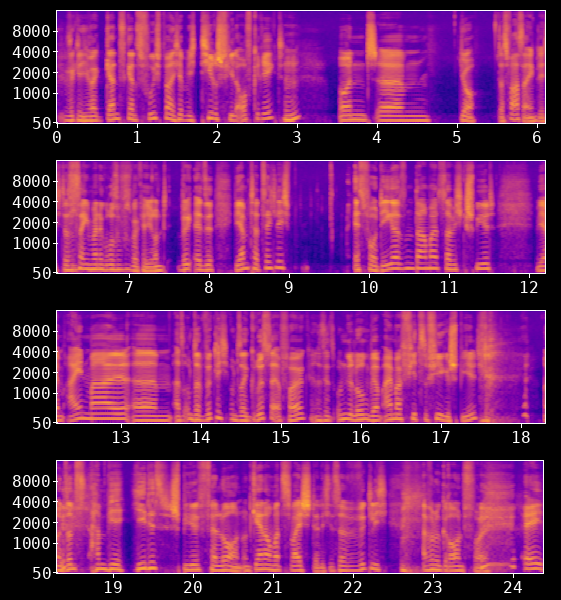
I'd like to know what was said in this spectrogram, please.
Wirklich, ich war ganz, ganz furchtbar. Ich habe mich tierisch viel aufgeregt. Mhm. Und ähm, ja, das war's eigentlich. Das ist eigentlich meine große Fußballkarriere. Und also, wir haben tatsächlich SV Degersen damals, da habe ich gespielt. Wir haben einmal, ähm, also unser wirklich, unser größter Erfolg, das ist jetzt ungelogen, wir haben einmal 4 zu 4 gespielt. Und sonst haben wir jedes Spiel verloren und gerne auch mal zweistellig. Ist ja wirklich einfach nur grauenvoll. Ey,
